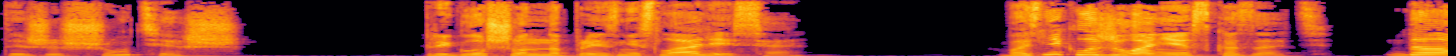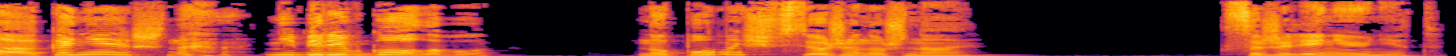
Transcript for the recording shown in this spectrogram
«Ты же шутишь?» — приглушенно произнесла Олеся. Возникло желание сказать «Да, конечно, не бери в голову!» Но помощь все же нужна. К сожалению, нет.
